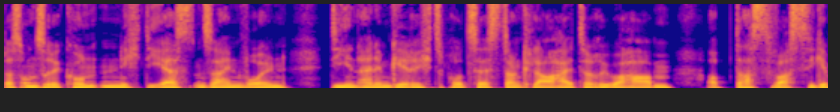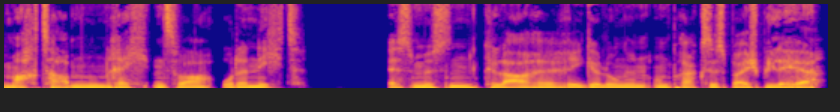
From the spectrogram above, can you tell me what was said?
dass unsere Kunden nicht die Ersten sein wollen, die in einem Gerichtsprozess dann Klarheit darüber haben, ob das, was sie gemacht haben, nun rechtens war oder nicht. Es müssen klare Regelungen und Praxisbeispiele her,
